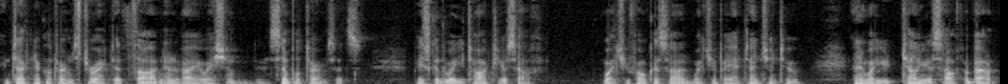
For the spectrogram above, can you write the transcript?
in technical terms, directed thought and evaluation. In simple terms, it's basically the way you talk to yourself, what you focus on, what you pay attention to, and what you tell yourself about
